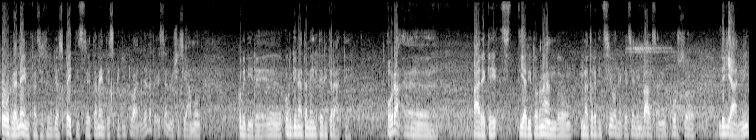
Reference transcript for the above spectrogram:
porre l'enfasi sugli aspetti strettamente spirituali della festa noi ci siamo come dire, eh, ordinatamente ritratti. Ora eh, pare che stia ritornando una tradizione che si è invalsa nel corso degli anni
